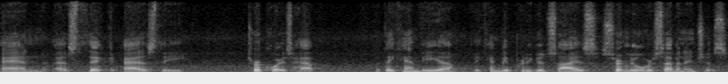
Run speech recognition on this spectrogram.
and as thick as the turquoise hap, but they can be a, uh, they can be a pretty good size, certainly over seven inches.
